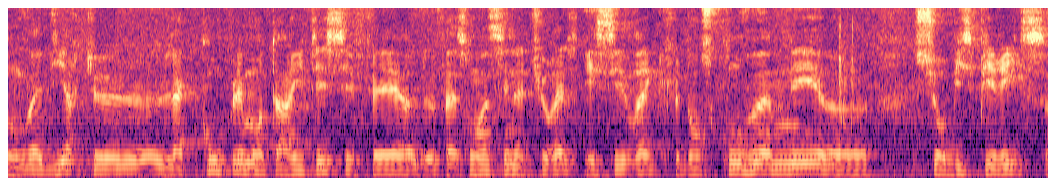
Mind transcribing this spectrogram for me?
On va dire que la complémentarité s'est faite de façon assez naturelle, et c'est vrai que dans ce qu'on veut amener sur Bispirits,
